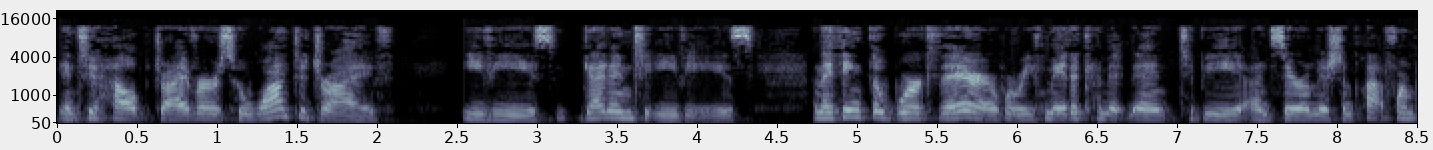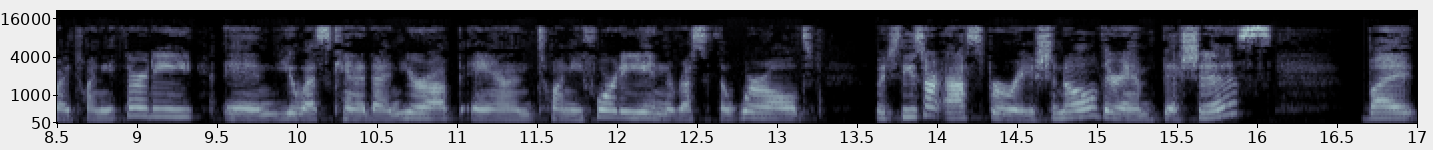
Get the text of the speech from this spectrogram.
and to help drivers who want to drive EVs get into EVs. And I think the work there where we've made a commitment to be a zero emission platform by 2030 in US, Canada, and Europe and 2040 in the rest of the world, which these are aspirational. They're ambitious, but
